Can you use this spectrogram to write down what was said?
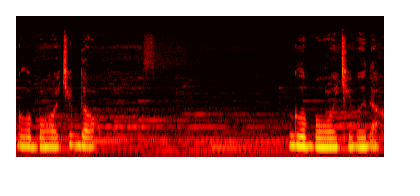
Глубокий вдох. Глубокий выдох.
